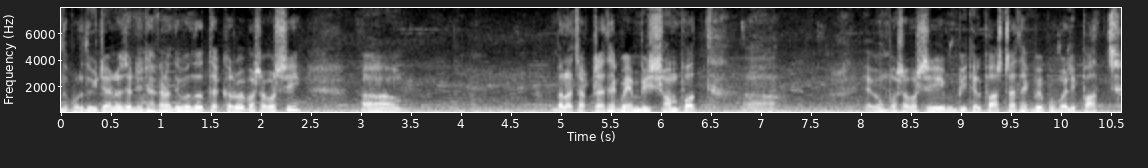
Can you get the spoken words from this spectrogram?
দুপুর দুইটায় নৌযানটি ঢাকা নদী বন্দর ত্যাগ করবে। পাশাপাশি বেলা চারটায় থাকবে এমবি সম্পদ এবং পাশাপাশি বিকেল পাঁচটায় থাকবে পুবালি পাঁচ।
